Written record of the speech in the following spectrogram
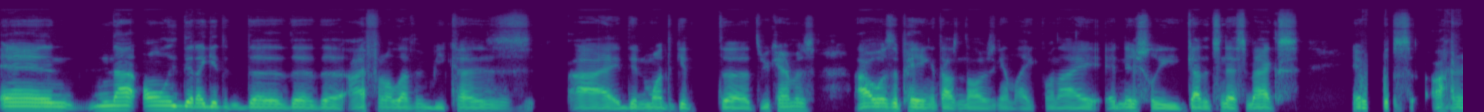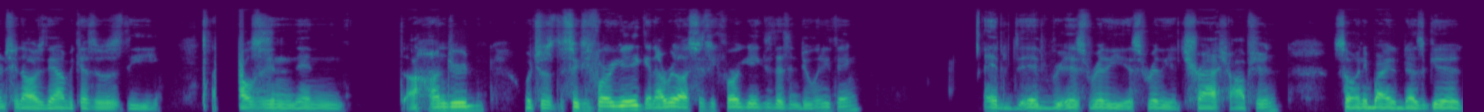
And not only did I get the the the iPhone 11 because I didn't want to get the three cameras, I wasn't paying a thousand dollars again. Like when I initially got the 10s Max, it was $102 down because it was the thousand and a hundred which was the 64 gig, and I realized 64 gigs doesn't do anything. It it is really it's really a trash option. So anybody that does get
